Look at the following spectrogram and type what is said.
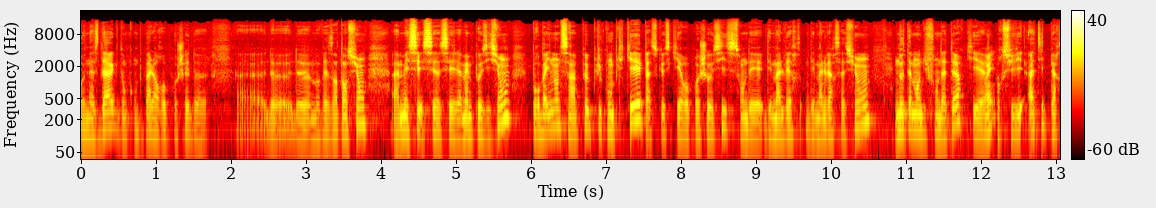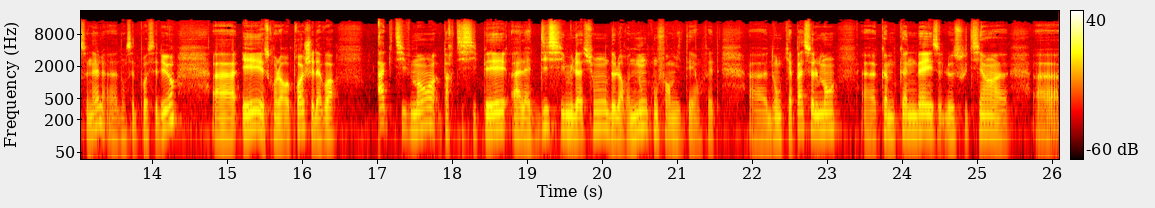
Nasdaq, donc on ne peut pas leur reprocher de, euh, de, mauvaises intentions, euh, mais c'est la même position. Pour Binance, c'est un peu plus compliqué parce que ce qui est reproché aussi, ce sont des, des, des malversations, notamment du fondateur qui est poursuivi à titre personnel dans cette procédure. et ce qu'on leur reproche, c'est d'avoir activement participer à la dissimulation de leur non-conformité en fait. Euh, donc il n'y a pas seulement, euh, comme Coinbase le soutient, euh,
